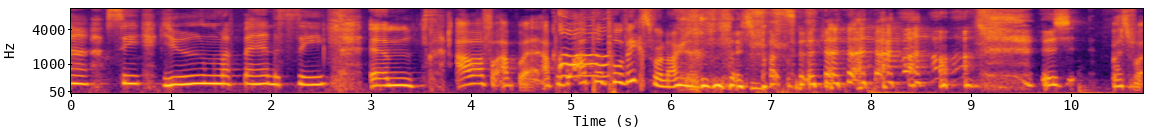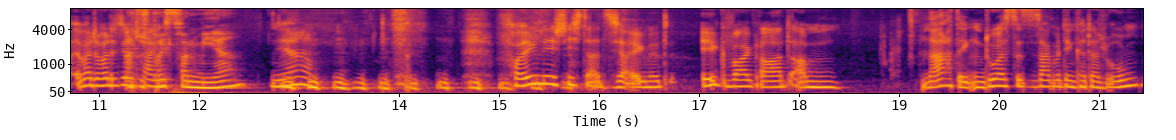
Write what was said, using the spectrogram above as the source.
I see you in my fantasy. Ähm, aber ap apropos, Ah. apropos Wix-Vorlage. Nein, Spaß. ich. Warte, warte, ich dir Ach, du sprichst von mir? Ja. Folgende Geschichte hat sich ereignet. Ich war gerade am Nachdenken. Du hast es gesagt mit den Katalogen.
